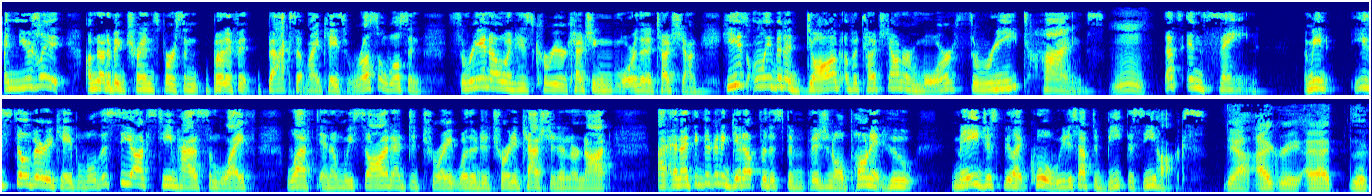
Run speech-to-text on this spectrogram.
and usually I'm not a big trends person, but if it backs up my case, Russell Wilson, 3 and 0 in his career catching more than a touchdown. He has only been a dog of a touchdown or more three times. Mm. That's insane. I mean, he's still very capable. The Seahawks team has some life left in him. We saw it at Detroit, whether Detroit had cashed it in or not. And I think they're going to get up for this divisional opponent who may just be like, cool, we just have to beat the Seahawks. Yeah, I agree. I, the,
